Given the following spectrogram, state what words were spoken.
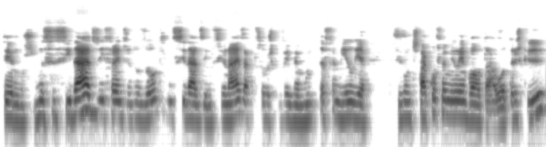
termos necessidades diferentes dos outros, necessidades emocionais. Há pessoas que vivem muito da família, precisam de estar com a família em volta. Há outras que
